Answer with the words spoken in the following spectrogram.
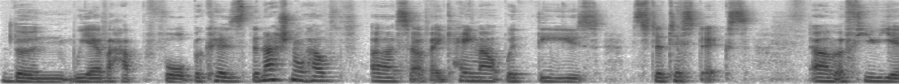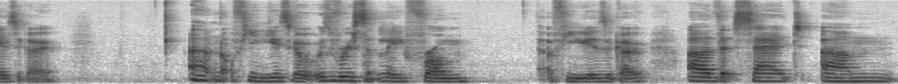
than we ever have before because the National Health uh, Survey came out with these statistics um, a few years ago. Uh, not a few years ago, it was recently from a few years ago uh, that said um,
